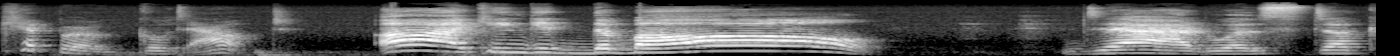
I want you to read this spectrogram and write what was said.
Kipper got out. I can get the ball. Dad was stuck.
